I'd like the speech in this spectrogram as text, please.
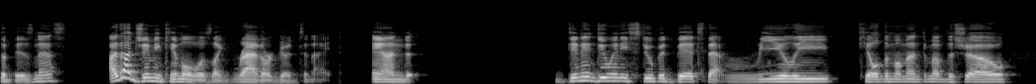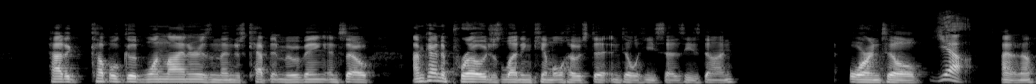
the business, I thought Jimmy Kimmel was like rather good tonight and didn't do any stupid bits that really killed the momentum of the show. Had a couple good one-liners and then just kept it moving. And so I'm kind of pro just letting Kimmel host it until he says he's done. Or until yeah, I don't know,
